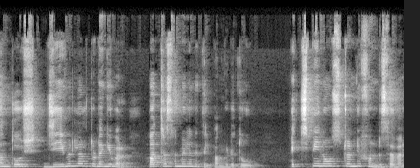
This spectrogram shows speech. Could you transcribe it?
സന്തോഷ് ജീവൻലാൽ തുടങ്ങിയവർ പത്രസമ്മേളനത്തിൽ പങ്കെടുത്തു. H P news twenty four seven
